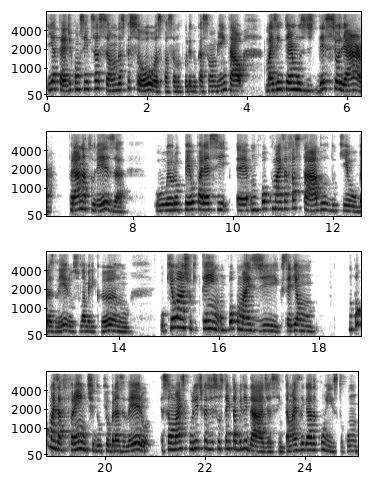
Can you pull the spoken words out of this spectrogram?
e até de conscientização das pessoas, passando por educação ambiental. Mas em termos desse olhar para a natureza, o europeu parece é, um pouco mais afastado do que o brasileiro, o sul-americano, o que eu acho que tem um pouco mais de, que seria um, um pouco mais à frente do que o brasileiro, são mais políticas de sustentabilidade, assim, está mais ligada com isso, com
